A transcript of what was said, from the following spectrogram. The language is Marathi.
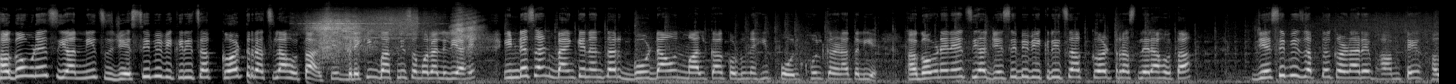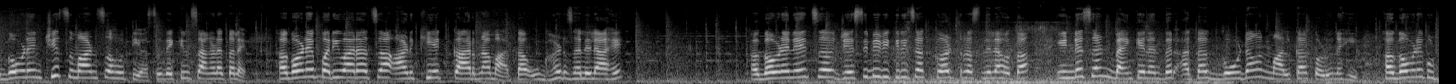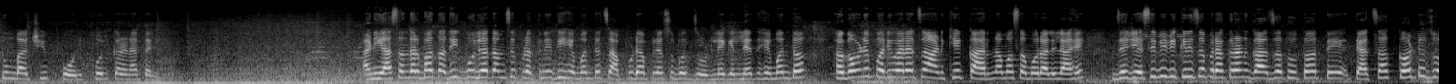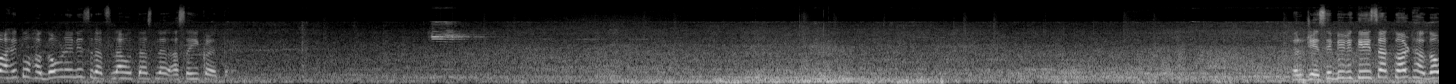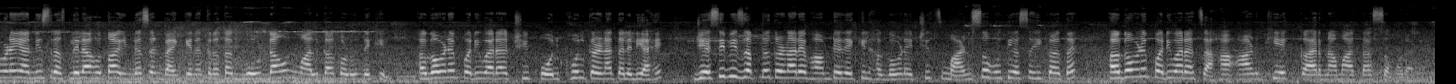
हगवणेच यांनीच जेसीबी विक्रीचा कट रचला होता अशी एक ब्रेकिंग बातमी समोर आलेली आहे. इंडसंड बँकेनंतर गोडाऊन मालकाकडूनही पोलखोल करण्यात आली आहे. हगवणेनेच या जेसीबी विक्रीचा कट रचलेला होता. जेसीबी जप्त करणारे भामटे हगवणेंचीच माणसं होती असं देखील सांगण्यात आलंय. हगवणे परिवाराचा आणखी एक कारनामा आता उघड झालेला आहे. अगवणेनेच जेसीबी विक्रीचा कट रचलेला होता. इंडसंड बँकेनंतर आता गोडाऊन मालकाकडूनही हगवणे कुटुंबाची पोलखोल करण्यात आली. आणि या संदर्भात अधिक बोलूयात. आमचे प्रतिनिधी हेमंत चापुडे आपल्यासोबत जोडले गेले आहेत. हेमंत हगवणे परिवाराचा आणखी एक कारनामा समोर आलेला आहे. जे जेसीबी विक्रीचं प्रकरण गाजत होतं ते त्याचा कट जो आहे तो हगवणेनेच रचला होता असं असंही कळतं तर जेसीबी विक्रीचा कट हगवणे यांनीच रचलेला होता. इंडसइंड बँकेनंतर आता गोडाऊन मालकाकडून देखील हगवणे परिवाराची पोलखोल करण्यात आलेली आहे. जेसीबी जप्त करणारे भामटे देखील हगवण्याचीच माणसं होती असंही कळतंय. हगवणे परिवाराचा हा आणखी एक कारनामा आता समोर आला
